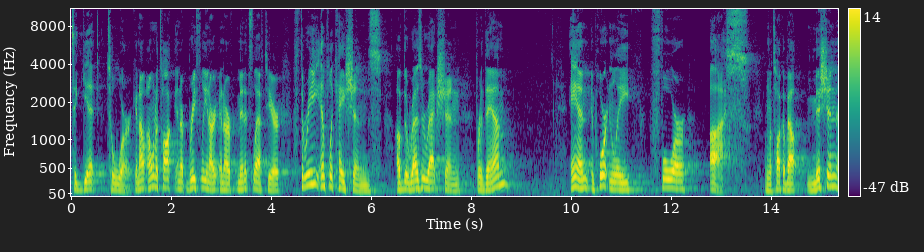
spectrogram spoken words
to get to work. And I, I want to talk in briefly in our, in our minutes left here three implications of the resurrection for them and importantly, for us. I'm going to talk about mission,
